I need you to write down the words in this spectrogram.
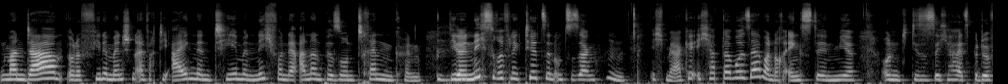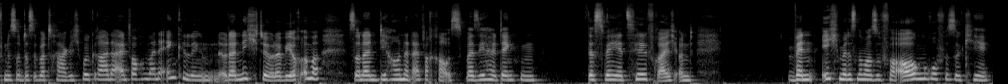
man da oder viele Menschen einfach die eigenen Themen nicht von der anderen Person trennen können, die dann nicht so reflektiert sind, um zu sagen, hm, ich merke, ich habe da wohl selber noch Ängste in mir und dieses Sicherheitsbedürfnis und das übertrage ich wohl gerade einfach auf meine Enkelin oder Nichte oder wie auch immer, sondern die hauen halt einfach raus, weil sie halt denken, das wäre jetzt hilfreich. Und wenn ich mir das nochmal so vor Augen rufe, so okay,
